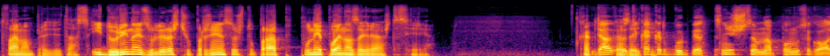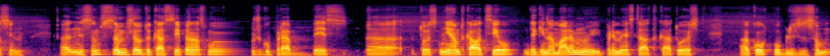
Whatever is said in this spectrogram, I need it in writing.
Това имам предвид аз. И дори на изолиращи упражнения също правя поне по една загряваща серия. Как да, така като го обясниш, съм напълно съгласен. А, не съм се замислял така степен, аз може да го правя без, т.е. нямам такава цел да ги намалям, но и при мен става така, т.е. колкото по-близо съм,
